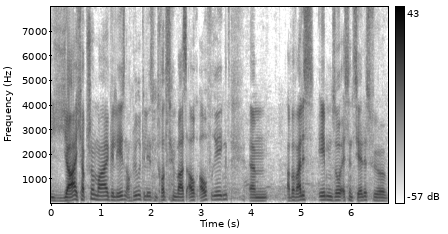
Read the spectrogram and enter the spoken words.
Ja, ich habe schon mal gelesen, auch Lyrik gelesen, trotzdem war es auch aufregend. Ähm, aber weil es eben so essentiell ist für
